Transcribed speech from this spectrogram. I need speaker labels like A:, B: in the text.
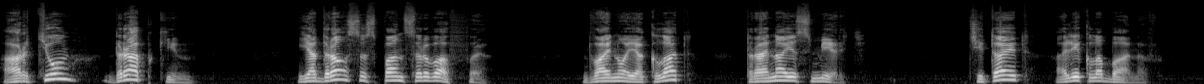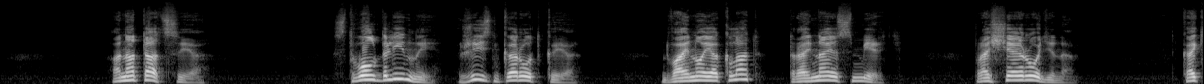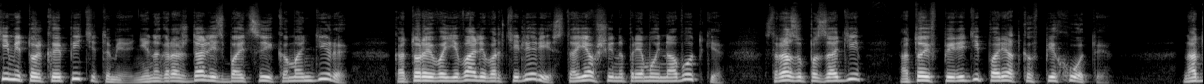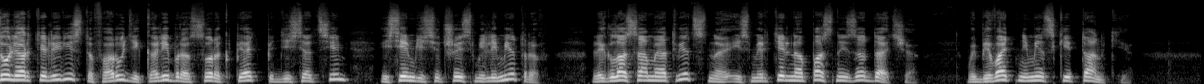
A: Артем Драбкин. Я дрался с панцерваффе. Двойной оклад, тройная смерть. Читает Олег Лобанов. Аннотация. Ствол длинный, жизнь короткая. Двойной оклад, тройная смерть. Прощай, Родина. Какими только эпитетами не награждались бойцы и командиры, которые воевали в артиллерии, стоявшей на прямой наводке, сразу позади, а то и впереди порядков пехоты. На долю артиллеристов орудий калибра 45, 57 и 76 мм легла самая ответственная и смертельно опасная задача – выбивать немецкие танки.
